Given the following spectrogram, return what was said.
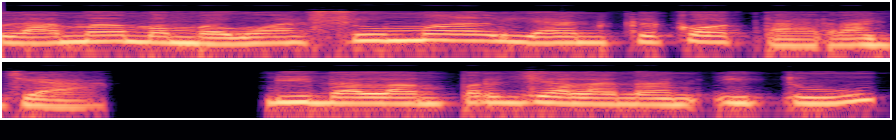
lama membawa Sumalian ke kota raja. Di dalam perjalanan itu,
